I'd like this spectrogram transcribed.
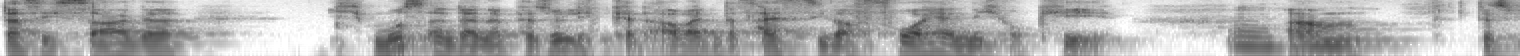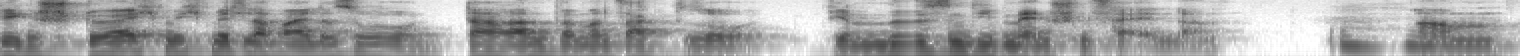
dass ich sage, ich muss an deiner Persönlichkeit arbeiten. Das heißt, sie war vorher nicht okay. Mhm. Ähm, deswegen störe ich mich mittlerweile so daran, wenn man sagt, so, wir müssen die Menschen verändern. Mhm. Ähm,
